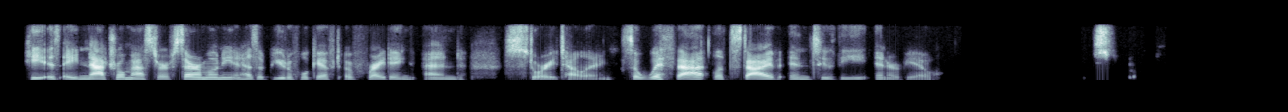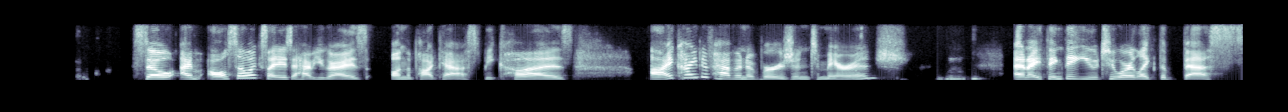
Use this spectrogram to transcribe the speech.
He is a natural master of ceremony and has a beautiful gift of writing and storytelling. So, with that, let's dive into the interview. So I'm also excited to have you guys on the podcast because I kind of have an aversion to marriage. Mm-hmm. And I think that you two are like the best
